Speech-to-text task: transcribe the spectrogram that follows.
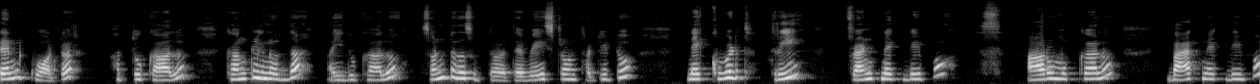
ten quarter ಹತ್ತು ಕಾಲು, ಕಂಕ್ಲಿನ ಉದ್ದ, ಐದು ಕಾಲು, ಸೊಂಟದ ಸುತ್ತಳತೆ waist round thirty two neck width three front neck deep ಆರು ಮುಕ್ಕಾಲು ಬ್ಯಾಕ್ ನೆಕ್ ಡೀಪು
